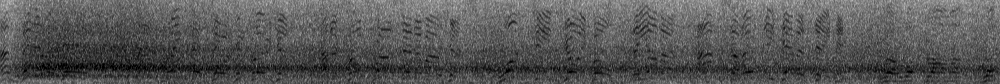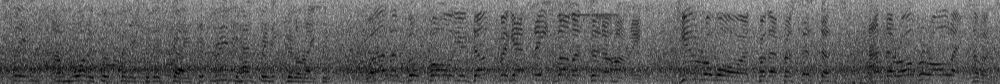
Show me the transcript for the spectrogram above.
And there it is! That brings it to a conclusion. And a contrast in emotions. One team joyful, the other absolutely devastated. Well, what drama, what scenes, and what a good finish to this game. It really has been exhilarating. Well, in football, you don't forget these moments in a hurry. Due reward for their persistence and their overall excellence.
